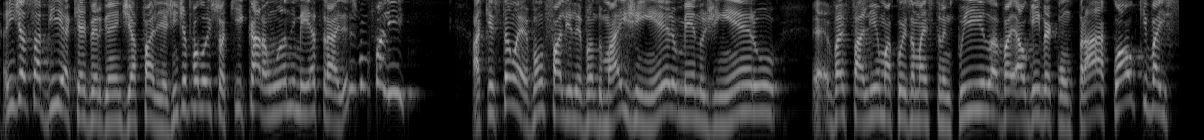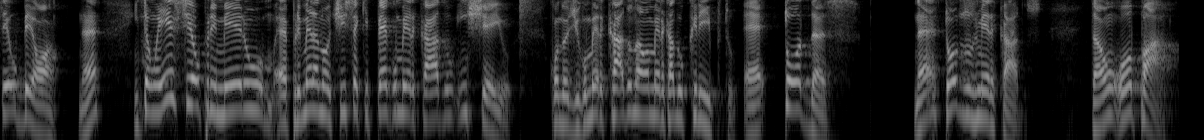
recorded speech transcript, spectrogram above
a gente já sabia que a Evergrande ia falir. A gente já falou isso aqui, cara, um ano e meio atrás. Eles vão falir. A questão é, vão falir levando mais dinheiro, menos dinheiro? É, vai falir uma coisa mais tranquila? Vai, alguém vai comprar? Qual que vai ser o BO, né? Então esse é o primeiro, é a primeira notícia que pega o mercado em cheio. Quando eu digo mercado, não é o mercado cripto, é todas, né? Todos os mercados. Então, opa,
